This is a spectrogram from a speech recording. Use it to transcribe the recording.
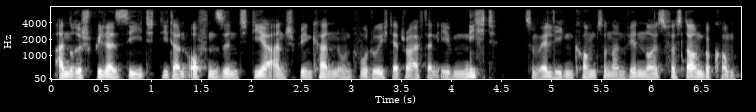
andere Spieler sieht, die dann offen sind, die er anspielen kann und wodurch der Drive dann eben nicht zum Erliegen kommt, sondern wir ein neues First Down bekommen.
